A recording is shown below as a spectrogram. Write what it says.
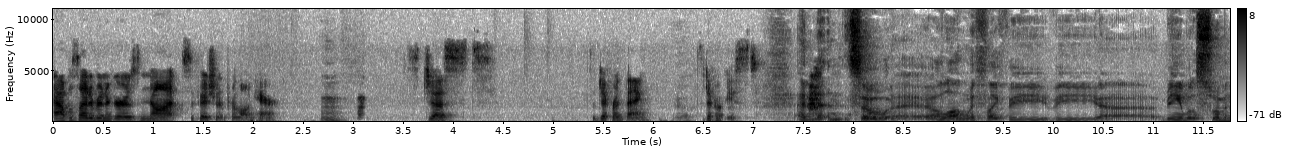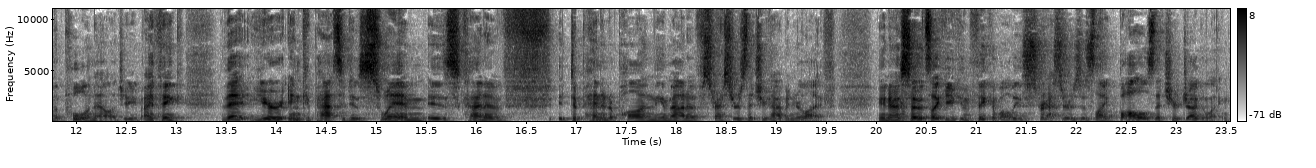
Apple cider vinegar is not sufficient for long hair. Mm. It's just it's a different thing. Yeah. It's a different beast. And then, so, uh, along with like the the uh, being able to swim in the pool analogy, I think that your incapacity to swim is kind of dependent upon the amount of stressors that you have in your life. You know, so it's like you can think of all these stressors as like balls that you're juggling.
